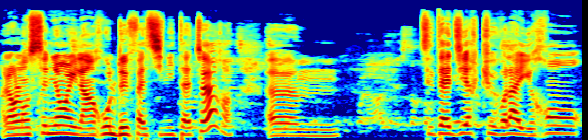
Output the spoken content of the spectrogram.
Alors l'enseignant, il a un rôle de facilitateur. Euh, c'est-à-dire que voilà, il rend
